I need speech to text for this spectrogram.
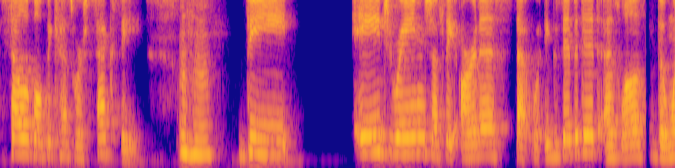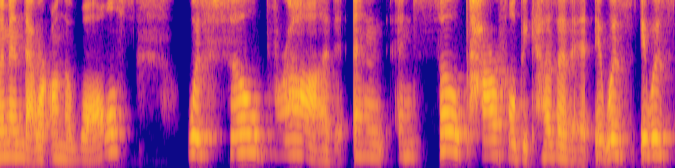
sellable because we're sexy. Mm-hmm. The age range of the artists that were exhibited, as well as the women that were on the walls, was so broad and and so powerful because of it. It was it was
